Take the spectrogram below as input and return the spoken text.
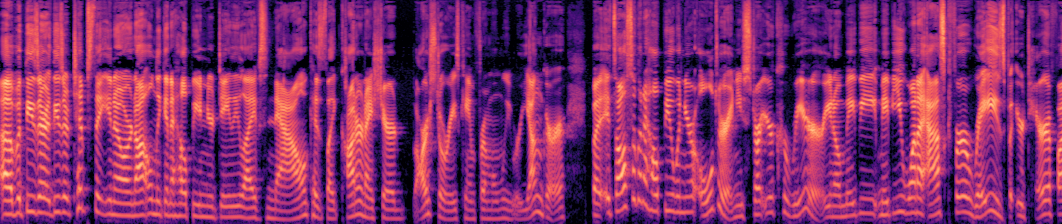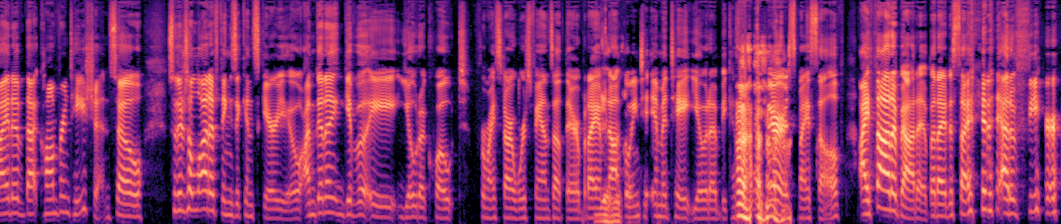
Uh, but these are these are tips that you know are not only going to help you in your daily lives now, because like Connor and I shared, our stories came from when we were younger but it's also going to help you when you're older and you start your career you know maybe maybe you want to ask for a raise but you're terrified of that confrontation so so there's a lot of things that can scare you. I'm going to give a, a, yoda quote for my star wars fans out there but i am not going to imitate yoda because i embarrass myself. I thought about it but i decided out of fear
